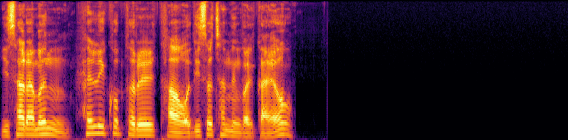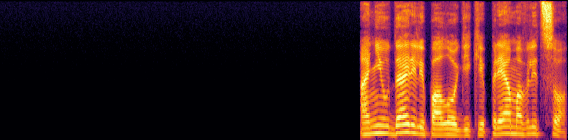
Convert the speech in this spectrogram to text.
이 사람은 헬리콥터를 다 어디서 찾는 걸까요? Они ударили по логике прямо в лицо.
